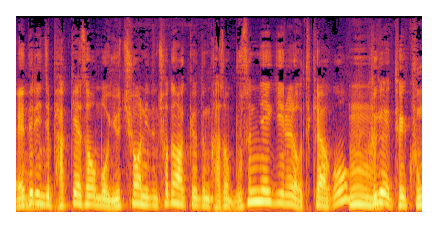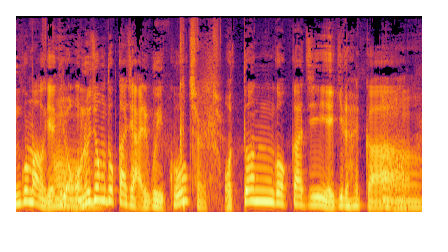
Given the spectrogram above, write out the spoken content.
애들이 음. 이제 밖에서 뭐 유치원이든 초등학교든 가서 무슨 얘기를 어떻게 하고 음. 그게 되게 궁금하고 얘들이 어. 어. 느 정도까지 알고 있고 그쵸, 그쵸. 어떤 것까지 얘기를 할까 어.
